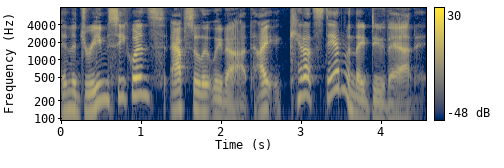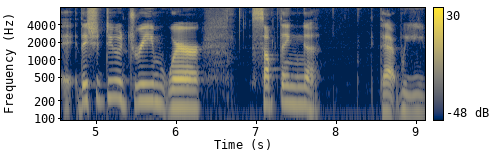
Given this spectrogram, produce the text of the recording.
In the dream sequence, absolutely not. I cannot stand when they do that. They should do a dream where something that we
